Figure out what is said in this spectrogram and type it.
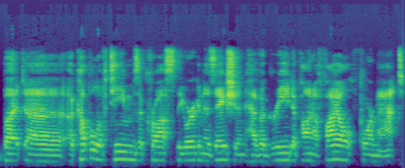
But uh, a couple of teams across the organization have agreed upon a file format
